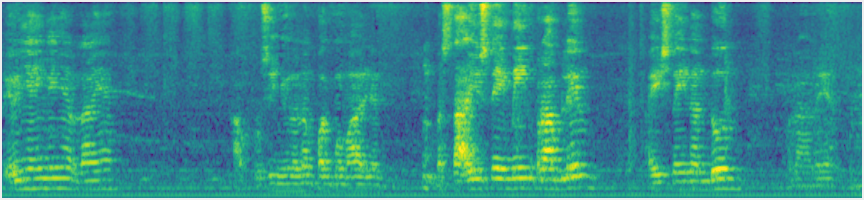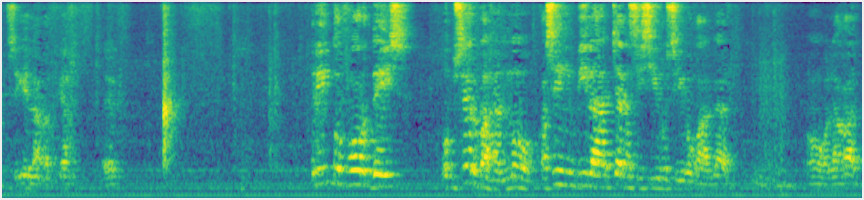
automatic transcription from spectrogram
Pero niya yung ganyan, wala yan. Hapusin nyo na ng pagmamahal yan. Basta ayos na yung main problem, ayos na yung nandun, wala na yan. Sige, lakad ka. 3 to 4 days, obserbahan mo. Kasi hindi lahat yan nasisiro-siro kagad. Oo, oh, lakad.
